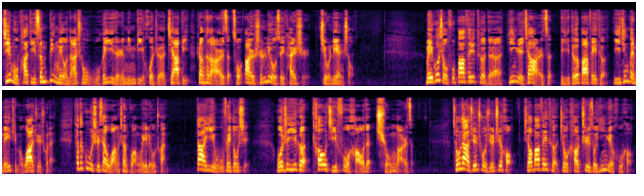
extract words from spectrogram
吉姆·帕蒂森并没有拿出五个亿的人民币或者加币，让他的儿子从二十六岁开始就练手。美国首富巴菲特的音乐家儿子彼得·巴菲特已经被媒体们挖掘出来，他的故事在网上广为流传，大意无非都是：我是一个超级富豪的穷儿子。从大学辍学之后，小巴菲特就靠制作音乐糊口。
